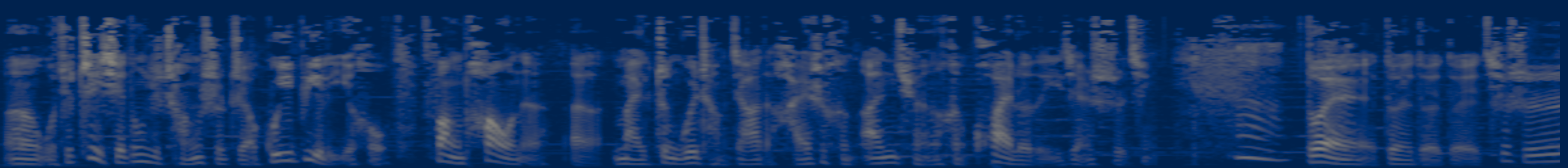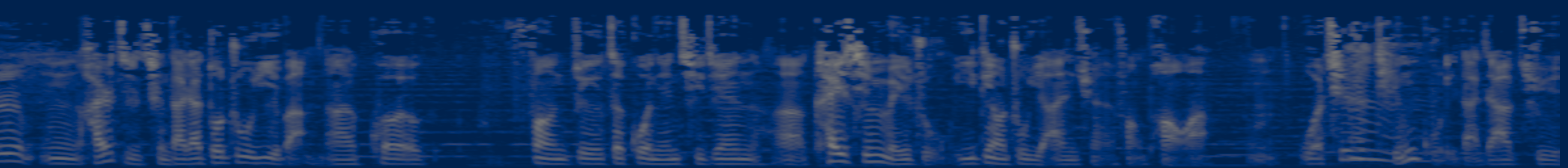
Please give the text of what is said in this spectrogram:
嗯，我觉得这些东西常识只要规避了以后，放炮呢，呃，买正规厂家的还是很安全、很快乐的一件事情。嗯，对对对对，其实嗯，还是请请大家多注意吧。啊，过放这个在过年期间啊，开心为主，一定要注意安全，放炮啊。嗯，我其实挺鼓励大家去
